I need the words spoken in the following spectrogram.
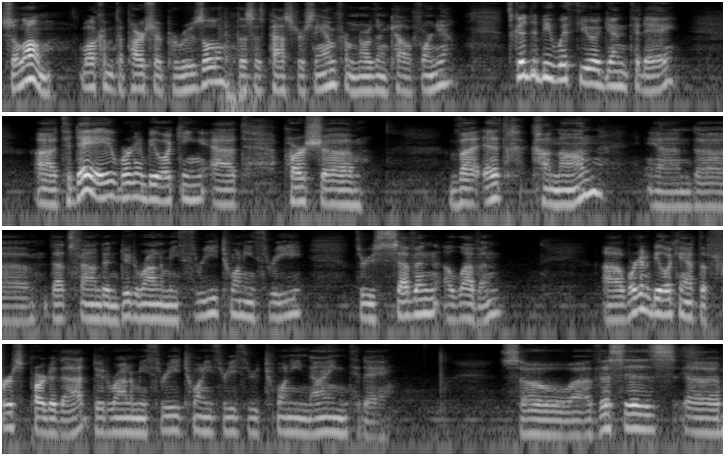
Shalom. Welcome to Parsha Perusal. This is Pastor Sam from Northern California. It's good to be with you again today. Uh, today we're going to be looking at Parsha Va'et Kanan, and uh, that's found in Deuteronomy 3:23 through 7:11. Uh, we're going to be looking at the first part of that, Deuteronomy 3:23 through 29 today. So uh, this is uh,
